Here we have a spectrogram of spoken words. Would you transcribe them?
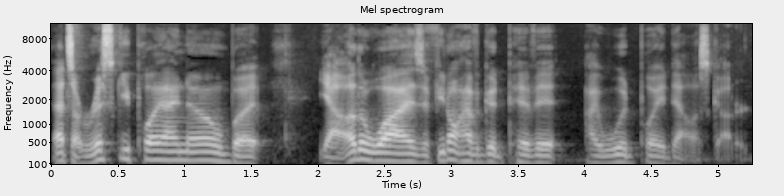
That's a risky play, I know, but yeah, otherwise, if you don't have a good pivot, I would play Dallas Goedert.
